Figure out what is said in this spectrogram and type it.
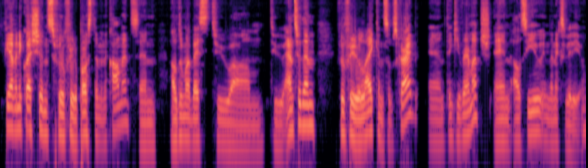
if you have any questions, feel free to post them in the comments and I'll do my best to, um, to answer them. Feel free to like and subscribe and thank you very much. And I'll see you in the next video.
